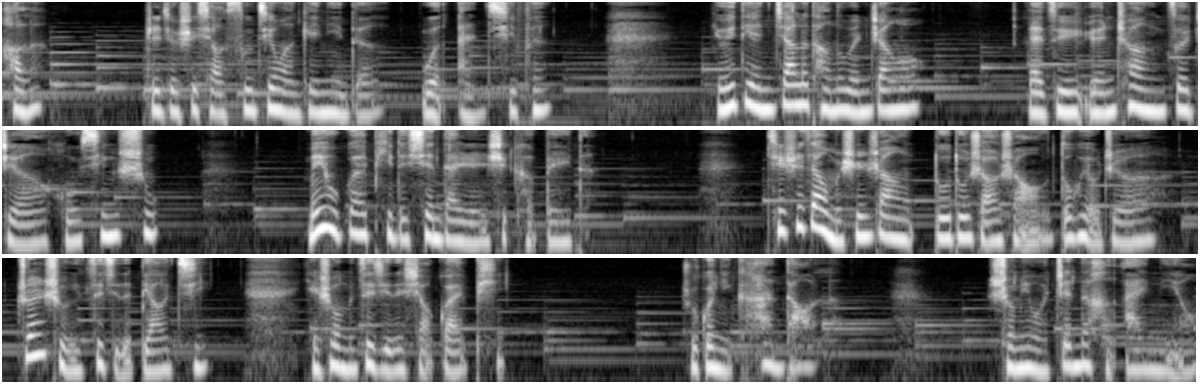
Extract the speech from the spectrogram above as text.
好了，这就是小苏今晚给你的晚安七分。有一点加了糖的文章哦，来自于原创作者胡心树。没有怪癖的现代人是可悲的。其实，在我们身上多多少少都会有着专属于自己的标记，也是我们自己的小怪癖。如果你看到了，说明我真的很爱你哦。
